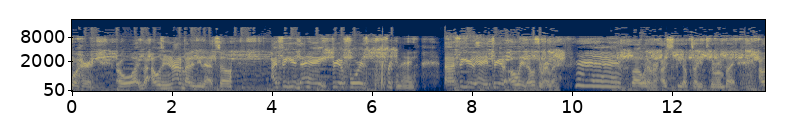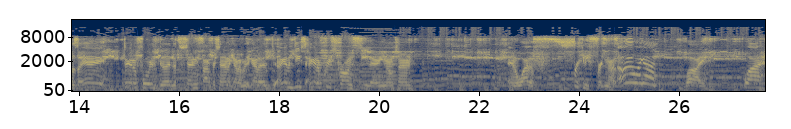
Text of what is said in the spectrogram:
or or what. But I was not about to do that, so I figured that hey, three out of four is freaking a. Uh, I figured hey, three out of oh wait, that was the right way. Eh, well, whatever. I'll just speed up till I get to the room. But I was like, hey, three out of four is good. That's seventy five percent. I got a, got a, I got a decent, I got a pretty strong C there. You know what I'm saying? And why the frickety frick not? Oh my god! Why? Why?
